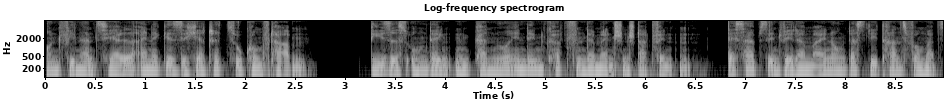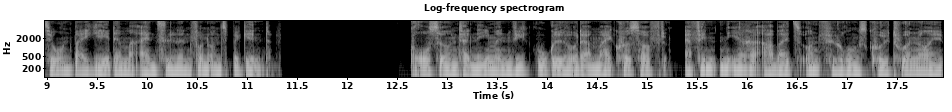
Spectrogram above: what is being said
und finanziell eine gesicherte Zukunft haben. Dieses Umdenken kann nur in den Köpfen der Menschen stattfinden. Deshalb sind wir der Meinung, dass die Transformation bei jedem Einzelnen von uns beginnt. Große Unternehmen wie Google oder Microsoft erfinden ihre Arbeits- und Führungskultur neu.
